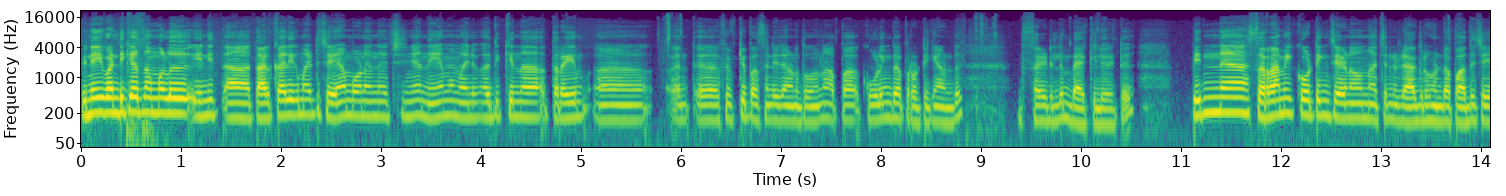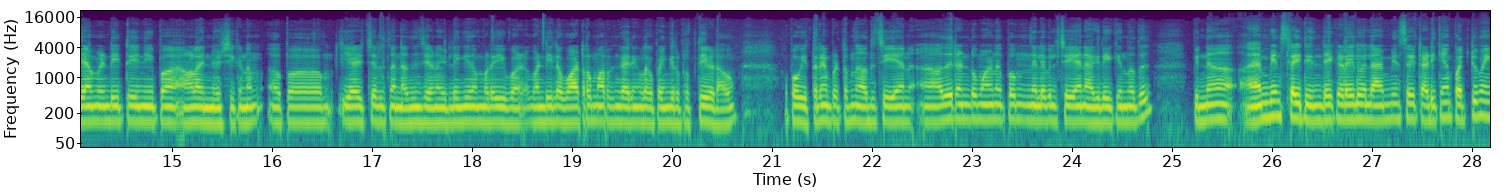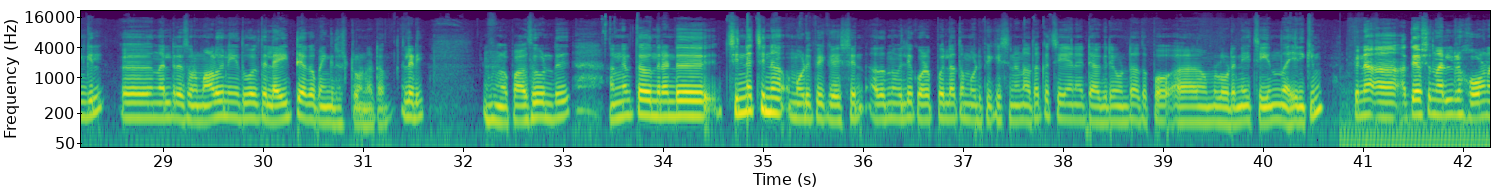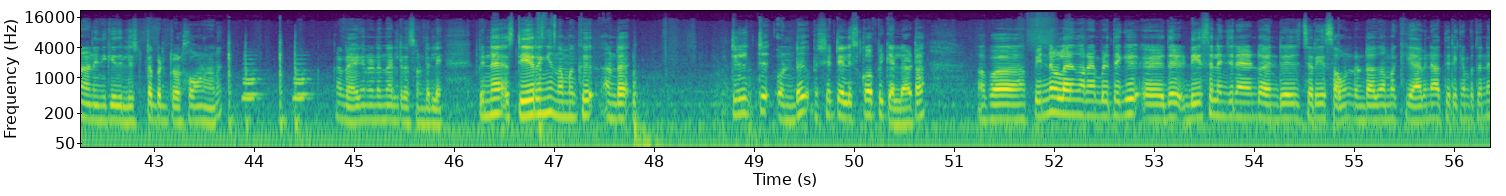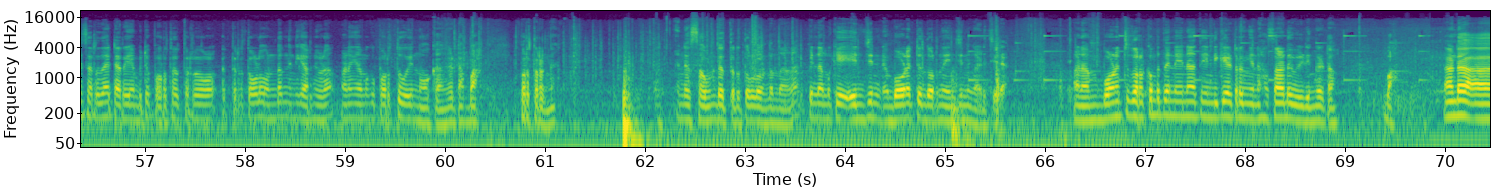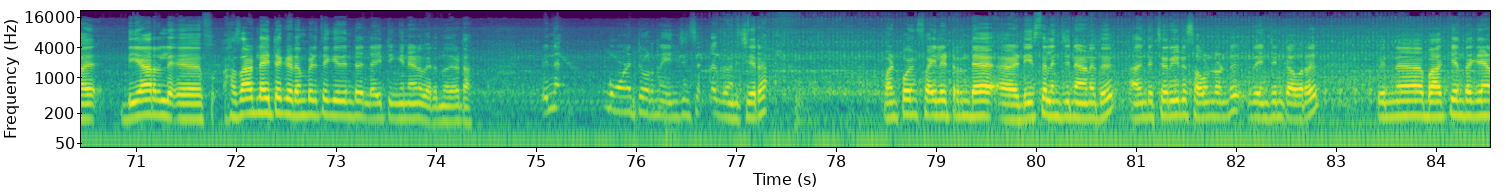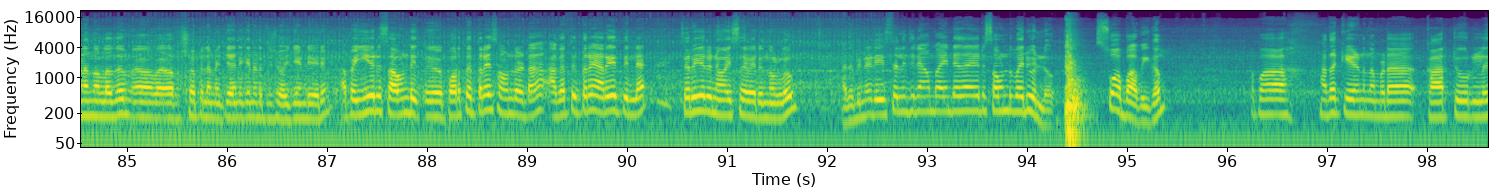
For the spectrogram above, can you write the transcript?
പിന്നെ ഈ വണ്ടിക്കകത്ത് നമ്മൾ ഇനി താൽക്കാലികമായിട്ട് ചെയ്യാൻ പോകണമെന്ന് വെച്ച് കഴിഞ്ഞാൽ നിയമം അനുവദിക്കുന്ന അത്രയും ഫിഫ്റ്റി പെർസെന്റേജ് ആണ് തോന്നുന്നത് അപ്പോൾ കൂളിംഗ് പേപ്പർ ഒട്ടിക്കാനുണ്ട്. സൈഡിലും ബാക്കിലുമായിട്ട്. പിന്നെ സെറാമിക് കോട്ടിങ് ചെയ്യണമെന്ന് അച്ഛനൊരു ആഗ്രഹമുണ്ട്. അപ്പോൾ അത് ചെയ്യാൻ വേണ്ടിയിട്ട് ഇനിയിപ്പോൾ ആളെ അന്വേഷിക്കണം. അപ്പോൾ ഈ ആഴ്ചയിൽ തന്നെ അതും ചെയ്യണം. ഇല്ലെങ്കിൽ നമ്മുടെ ഈ വണ്ടിയിലെ വാട്ടർ മാർക്കും കാര്യങ്ങളൊക്കെ ഭയങ്കര വൃത്തികേടാവും. അപ്പോൾ ഇത്രയും പെട്ടെന്ന് അത് ചെയ്യാൻ അത് രണ്ടുമാണ് ഇപ്പം നിലവിൽ ചെയ്യാൻ ആഗ്രഹിക്കുന്നത്. പിന്നെ ആംബിയൻസ് ലൈറ്റ് ഇതിന്റെ ഇടയിൽ വല്ല ആംബിയൻസ് ലൈറ്റ് അടിക്കാൻ പറ്റുമെങ്കിൽ നല്ല രസമാണ്. മാളുവിന് ഇതുപോലത്തെ ലൈറ്റൊക്കെ ഭയങ്കര ഇഷ്ടമാണ് കേട്ടോ. അല്ലടി? അപ്പോൾ അതുകൊണ്ട് അങ്ങനത്തെ ഒന്ന് രണ്ട് ചിന്ന ചിന്ന മോഡിഫിക്കേഷൻ അതൊന്നും വലിയ കുഴപ്പമില്ലാത്ത മോഡിഫിക്കേഷനാണ് അതൊക്കെ ചെയ്യാനായിട്ട് ആഗ്രഹമുണ്ട്. അതിപ്പോൾ നമ്മൾ ഉടനെ ചെയ്യുന്നതായിരിക്കും. പിന്നെ അത്യാവശ്യം നല്ലൊരു ഹോണാണ് എനിക്ക് ഇതിൽ ഇഷ്ടപ്പെട്ടിട്ടുള്ള ഹോണാണ്. കണ്ടോ? എങ്ങനെയുണ്ട്? നല്ല രസമുണ്ടല്ലേ? പിന്നെ സ്റ്റിയറിങ് നമുക്ക് ഉണ്ട് ടിൽറ്റ് ഉണ്ട് പക്ഷേ ടെലിസ്കോപ്പിക് അല്ല കേട്ടോ. അപ്പോൾ പിന്നെ ഉള്ളതെന്ന് പറയുമ്പോഴത്തേക്ക് ഇത് ഡീസൽ എഞ്ചിൻ ആയതുകൊണ്ട് അതിന്റെ ചെറിയ സൗണ്ട് ഉണ്ട്. അത് നമുക്ക് ക്യാബിനകത്ത് ഇരിക്കുമ്പോൾ തന്നെ ചെറുതായിട്ട് അറിയാൻ പറ്റും. പുറത്ത് എത്രത്തോളം എത്രത്തോളം ഉണ്ടെന്ന് എനിക്ക് അറിഞ്ഞുകൂടാ. വേണമെങ്കിൽ നമുക്ക് പുറത്ത് പോയി നോക്കാം കേട്ടോ. ബാ പുറത്തിറങ്ങ്. അതിന്റെ സൗണ്ട് എത്രത്തോളം ഉണ്ടെന്നാണ്. പിന്നെ നമുക്ക് എഞ്ചിൻ ബോണറ്റ് തുറന്ന് എഞ്ചിൻ കാണിച്ചു തരാം. ആണ് ബോണറ്റ് തുറക്കുമ്പോൾ തന്നെ ഇതിനകത്ത് ഇൻഡിക്കേറ്റർ ഇങ്ങനെ ഹസാർഡ് വീഴും കേട്ടോ. ബാ അതുകൊണ്ട് ഡി ആർ ഹസാർഡ് ലൈറ്റൊക്കെ ഇടുമ്പോഴത്തേക്ക് ഇതിന്റെ ലൈറ്റ് ഇങ്ങനെയാണ് വരുന്നത് കേട്ടോ. പിന്നെ ബോണറ്റ് തുറന്ന് എഞ്ചിൻ സെറ്റ് കാണിച്ചു തരാം. വൺ പോയിന്റ് ഫൈവ് ലിറ്ററിന്റെ ഡീസൽ എഞ്ചിനാണിത്. അതിന്റെ ചെറിയൊരു സൗണ്ട് ഉണ്ട്. ഇത് എഞ്ചിൻ കവറ് പിന്നെ ബാക്കി എന്തൊക്കെയാണെന്നുള്ളത് വർക്ക്ഷോപ്പിലെ മെക്കാനിക്കിന്റെ അടുത്ത് ചോദിക്കേണ്ടി വരും. അപ്പോൾ ഈ ഒരു സൗണ്ട് പുറത്ത് ഇത്രയും സൗണ്ട് കേട്ടോ അകത്ത് ഇത്രയും അറിയത്തില്ല ചെറിയൊരു നോയ്സ് വരുന്നുള്ളൂ. അത് പിന്നെ ഡീസൽ എഞ്ചിനാകുമ്പോൾ അതിന്റേതായ ഒരു സൗണ്ട് വരുമല്ലോ സ്വാഭാവികം. അപ്പോൾ അതൊക്കെയാണ് നമ്മുടെ കാർ ടൂറിൽ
